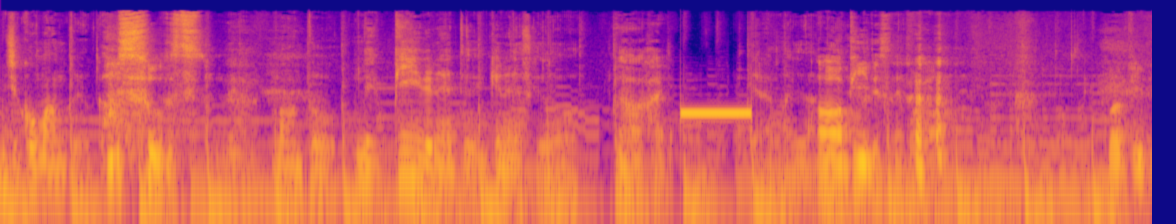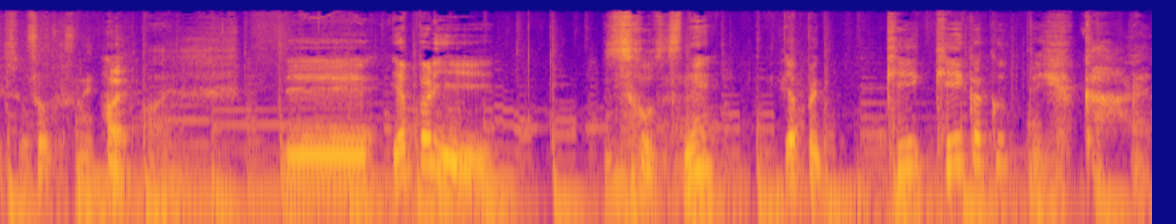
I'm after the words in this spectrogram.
自己満というか。い、そうですよね。まあ本当ね P 入れないといけないですけど。あはい。みたいな感じなんで。ああ P ですねこれは。これは P ですよ。そうですね。はい。はい。でやっぱりそうですね。やっぱり計計画っていうか、はい。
